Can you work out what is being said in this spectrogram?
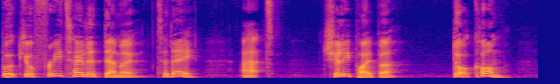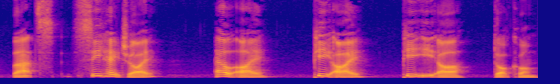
Book your free tailored demo today at chilipiper.com. That's C H I L I P I P E R.com.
